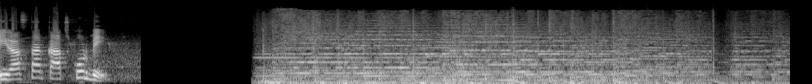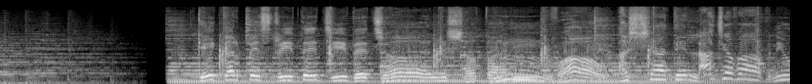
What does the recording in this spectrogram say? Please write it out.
এই রাস্তার কাজ করবে। কেক আর পেস্ট্রিতে জিবে জল সপারি? ওয়াও আশাতে লাজবাব new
